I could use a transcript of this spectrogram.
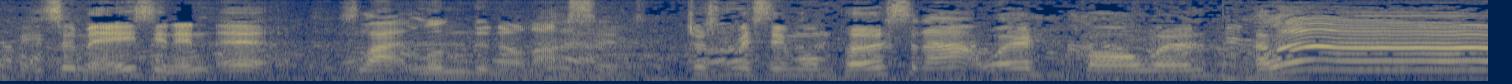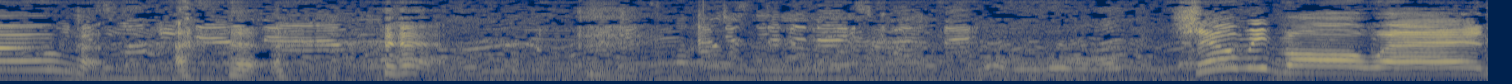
It's amazing, isn't it? It's like London on acid. Just missing one person, aren't we, Borwen? Hello! I've just done a nice comment. Show me Borwen!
